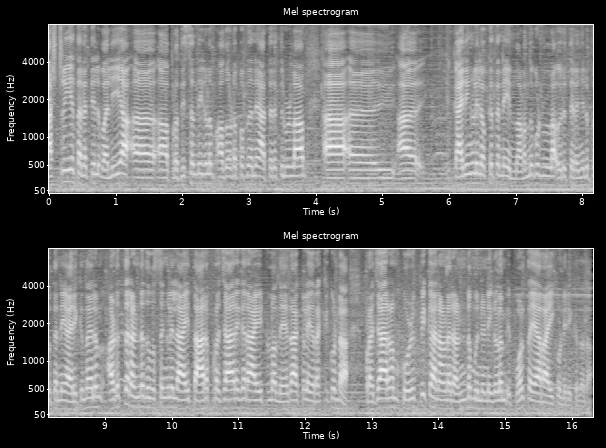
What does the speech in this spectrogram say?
രാഷ്ട്രീയ തലത്തിൽ വലിയ പ്രതിസന്ധികളും അതോടൊപ്പം തന്നെ അത്തരത്തിലുള്ള കാര്യങ്ങളിലൊക്കെ തന്നെയും നടന്നുകൊണ്ടുള്ള ഒരു തെരഞ്ഞെടുപ്പ് തന്നെയായിരിക്കും. എന്തായാലും അടുത്ത രണ്ട് ദിവസങ്ങളിലായി താരപ്രചാരകരായിട്ടുള്ള നേതാക്കളെ ഇറക്കിക്കൊണ്ട് പ്രചാരണം കൊഴുപ്പിക്കാനാണ് രണ്ട് മുന്നണികളും ഇപ്പോൾ തയ്യാറായിക്കൊണ്ടിരിക്കുന്നത്.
